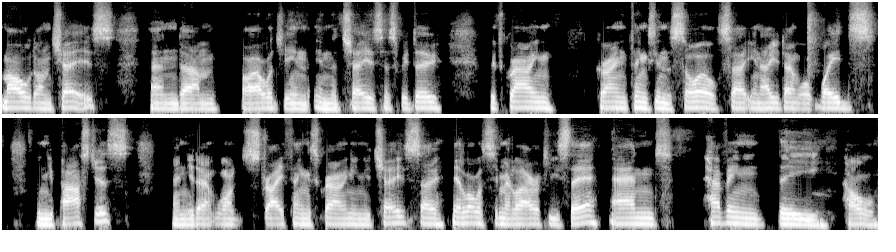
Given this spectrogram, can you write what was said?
mold on cheese and um, biology in, in the cheese as we do with growing growing things in the soil. So you know you don't want weeds in your pastures and you don't want stray things growing in your cheese. So there are a lot of similarities there and having the whole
